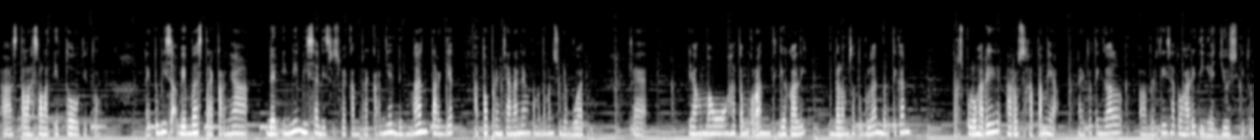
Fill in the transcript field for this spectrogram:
uh, setelah sholat itu gitu. Nah itu bisa bebas trackernya dan ini bisa disesuaikan trackernya dengan target atau perencanaan yang teman-teman sudah buat. Kayak yang mau hatam Quran tiga kali dalam satu bulan berarti kan per 10 hari harus hatam ya Nah itu tinggal uh, berarti satu hari 3 jus gitu.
